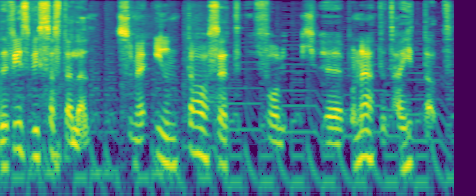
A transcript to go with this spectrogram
det finns vissa ställen som jag inte har sett folk på nätet ha hittat.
